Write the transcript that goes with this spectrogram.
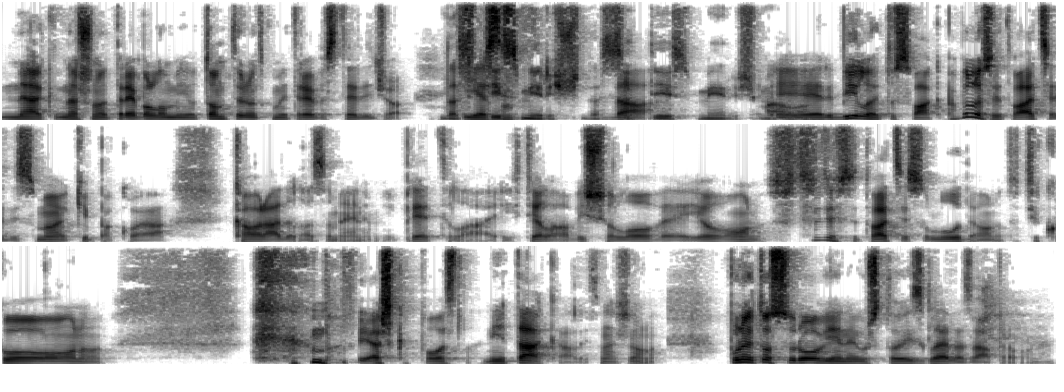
nekak, znaš, ono, trebalo mi, u tom trenutku mi treba steady job. Da se ti sam- smiriš, da se Da. ti smiriš malo. Jer bilo je tu svaka, pa bilo je situacija gdje su moja ekipa koja kao radila za mene i prijetila i htjela više love i ovo ono. Sve situacije su lude, ono, to ti ko ono mafijaška posla. Nije tak, ali znaš ono. Puno je to surovije nego što izgleda zapravo. Ne?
